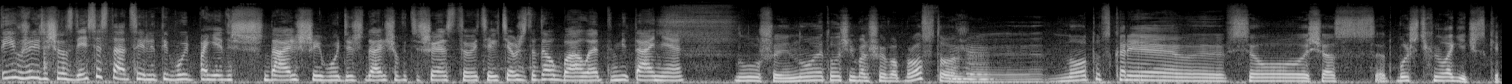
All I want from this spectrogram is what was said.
Ты уже решил здесь остаться, или ты будет, поедешь дальше и будешь дальше путешествовать, или тебе уже задолбало это метание? Слушай, ну это очень большой вопрос тоже. Угу. Но тут скорее э, все сейчас это больше технологически.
